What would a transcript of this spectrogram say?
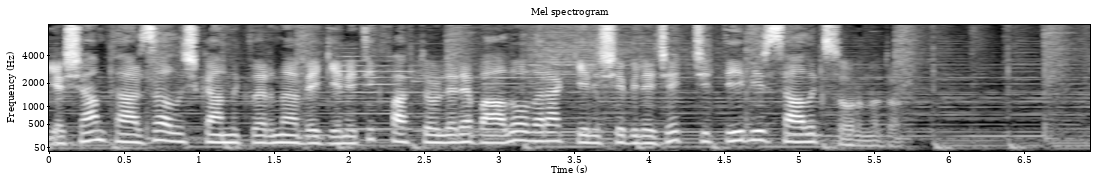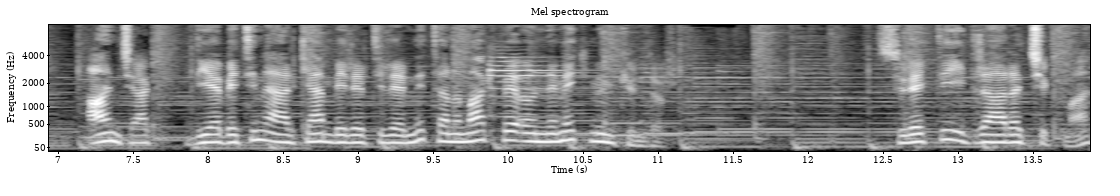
yaşam tarzı alışkanlıklarına ve genetik faktörlere bağlı olarak gelişebilecek ciddi bir sağlık sorunudur. Ancak, diyabetin erken belirtilerini tanımak ve önlemek mümkündür. Sürekli idrara çıkma,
